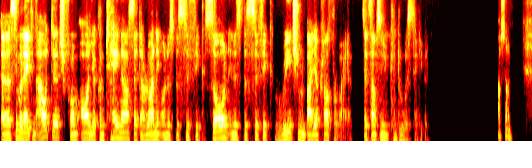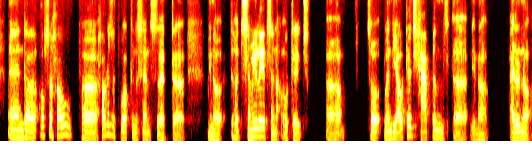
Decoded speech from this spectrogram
uh, simulate an outage from all your containers that are running on a specific zone in a specific region by your cloud provider. That's something you can do with SteadyBit. Awesome. And uh, also, how uh, how does it work in the sense that uh, you know it simulates an outage? Uh, so when the outage happens, uh, you know I don't know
